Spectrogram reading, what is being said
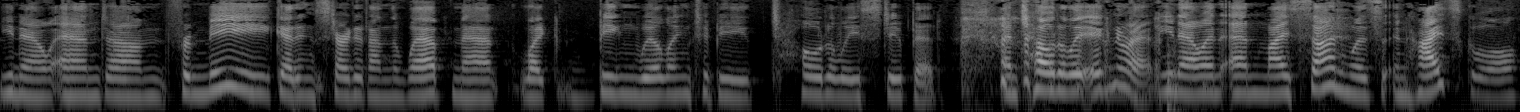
you know. And um, for me, getting started on the web meant like being willing to be totally stupid and totally ignorant, you know. And and my son was in high school,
